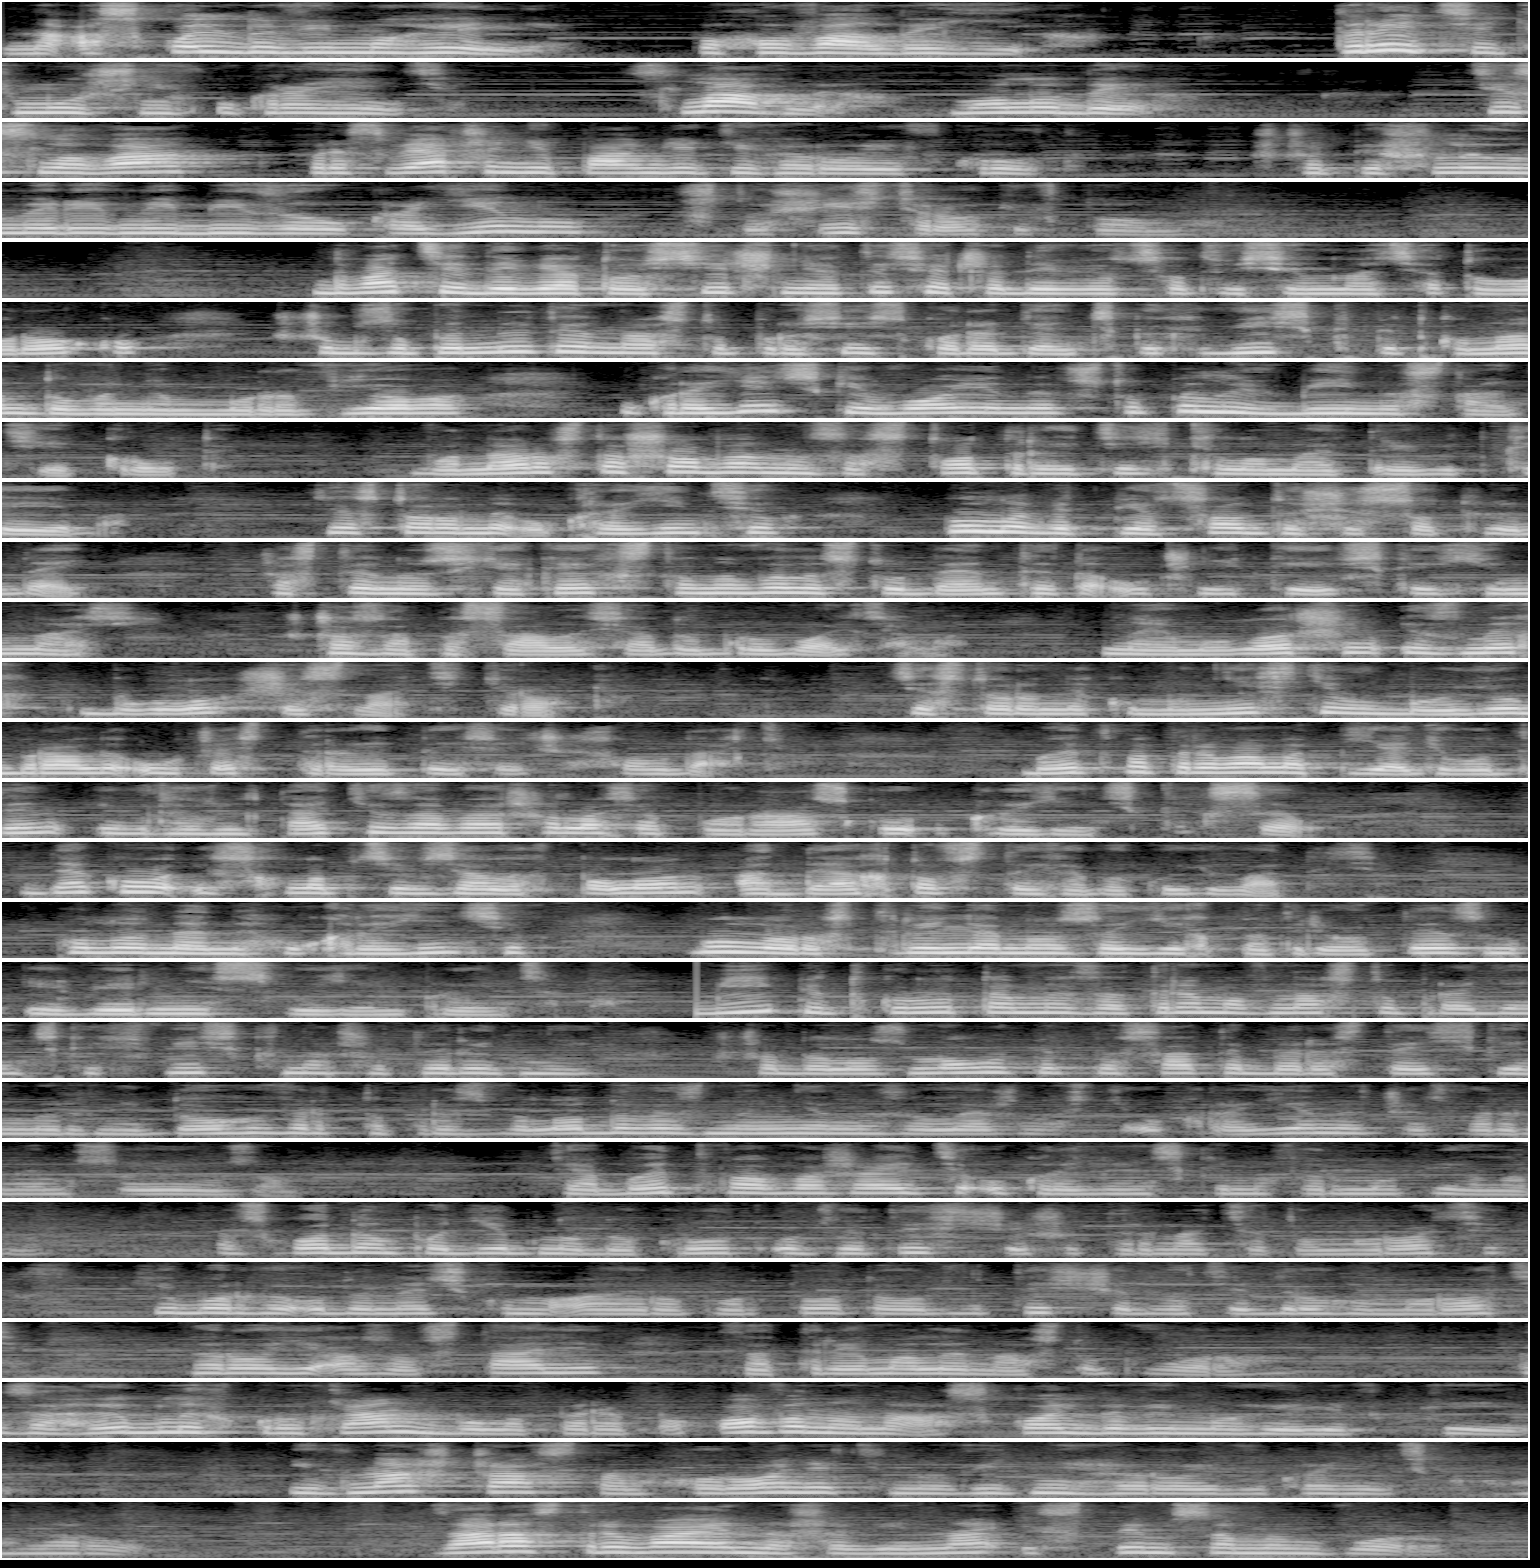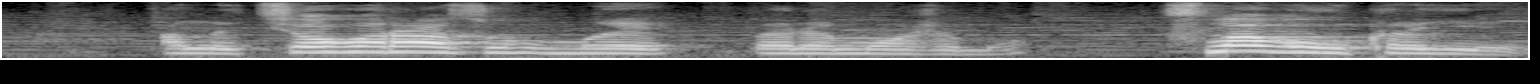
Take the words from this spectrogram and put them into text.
На Аскольдовій могилі поховали їх 30 мучнів українців, славних, молодих. Ці слова присвячені пам'яті героїв Крут, що пішли у нерівний бій за Україну 106 років тому. 29 січня 1918 року, щоб зупинити наступ російсько-радянських військ під командуванням Муравйова, українські воїни вступили в бій на станції Крути. Вона розташована за 130 кілометрів від Києва. Зі сторони українців було від 500 до 600 людей, частину з яких становили студенти та учні київських гімназій, що записалися добровольцями. Наймолодшим із них було 16 років. Зі сторони комуністів в бою брали участь 3 тисячі солдатів. Битва тривала 5 годин і в результаті завершилася поразкою українських сил. Декого із хлопців взяли в полон, а дехто встиг евакуюватися. Полонених українців було розстріляно за їх патріотизм і вірність своїм принципам. Бій під крутами затримав наступ радянських військ на 4 дні, що дало змогу підписати Берестейський мирний договір та призвело до визнання незалежності України Четверним Союзом. Ця битва вважається українськими фермопілами. А згодом, подібно до Крут, у 2014 році кіборги у Донецькому аеропорту та у 2022 році герої Азовсталі затримали наступ ворога. Загиблих крутян було перепаковано на Аскольдовій могилі в Києві. І в наш час там хоронять новітні героїв українського народу. Зараз триває наша війна із тим самим ворогом. Але цього разу ми переможемо. Слава Україні!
